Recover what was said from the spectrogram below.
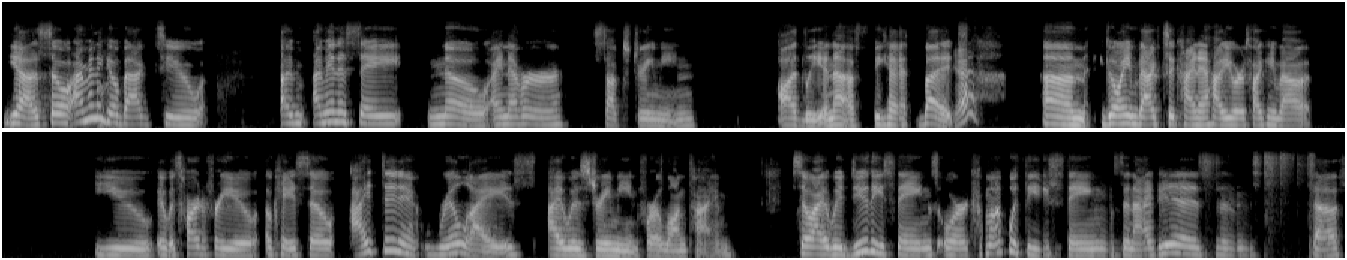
Yeah, so I'm gonna go back to I'm I'm gonna say no, I never stopped dreaming, oddly enough, because but Yeah. um going back to kind of how you were talking about you it was hard for you. Okay, so I didn't realize I was dreaming for a long time. so I would do these things or come up with these things and ideas and stuff,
